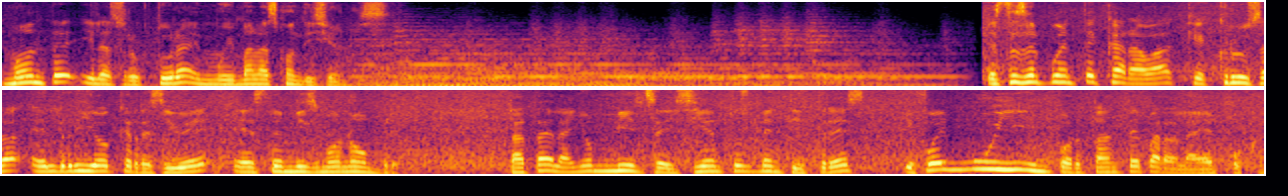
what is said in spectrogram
monte y la estructura en muy malas condiciones. Este es el puente Caraba que cruza el río que recibe este mismo nombre. Data del año 1623 y fue muy importante para la época,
